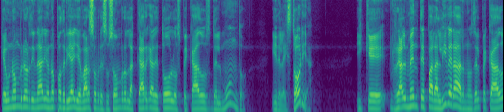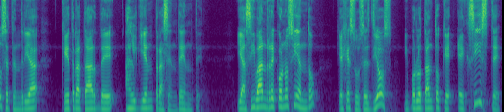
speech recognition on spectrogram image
que un hombre ordinario no podría llevar sobre sus hombros la carga de todos los pecados del mundo y de la historia, y que realmente para liberarnos del pecado se tendría que tratar de alguien trascendente. Y así van reconociendo que Jesús es Dios y por lo tanto que existe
